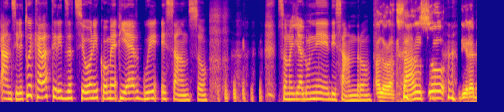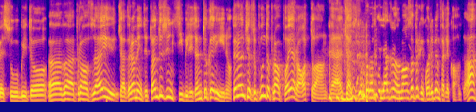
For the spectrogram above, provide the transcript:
anzi le tue caratterizzazioni come Piergui e Sanso. Sono gli alunni di Sandro. Allora, Sanso direbbe subito: ah, va, prof, lei, cioè, veramente tanto sensibile, tanto carino. Però a un certo punto, prof, poi ha rotto anche. Eh? Cioè, ti abbiamo però sbagliato una mossa perché qua dobbiamo fare le cose. Ah?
